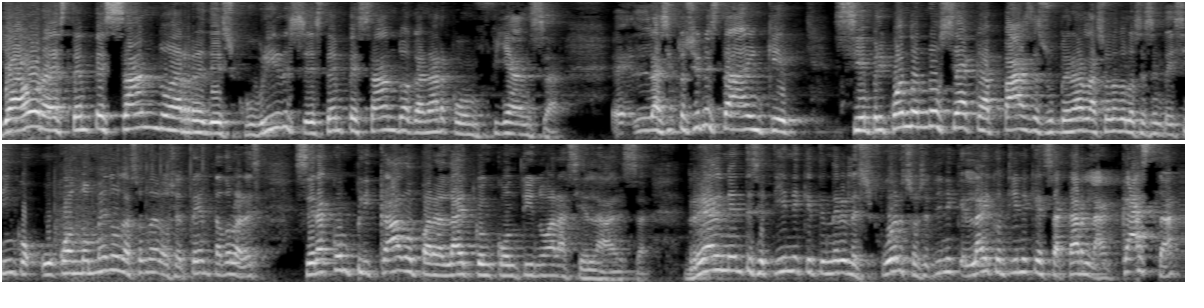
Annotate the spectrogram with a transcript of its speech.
Y ahora está empezando a redescubrirse, está empezando a ganar confianza. Eh, la situación está en que siempre y cuando no sea capaz de superar la zona de los 65 o cuando menos la zona de los 70 dólares, será complicado para Litecoin continuar hacia el alza. Realmente se tiene que tener el esfuerzo, se tiene que, Litecoin tiene que sacar la casta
